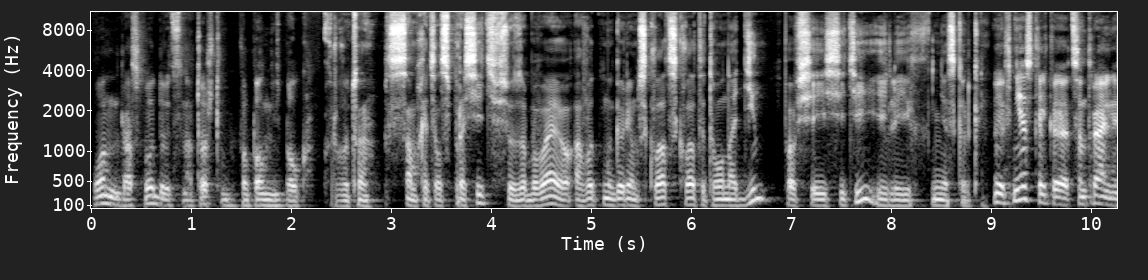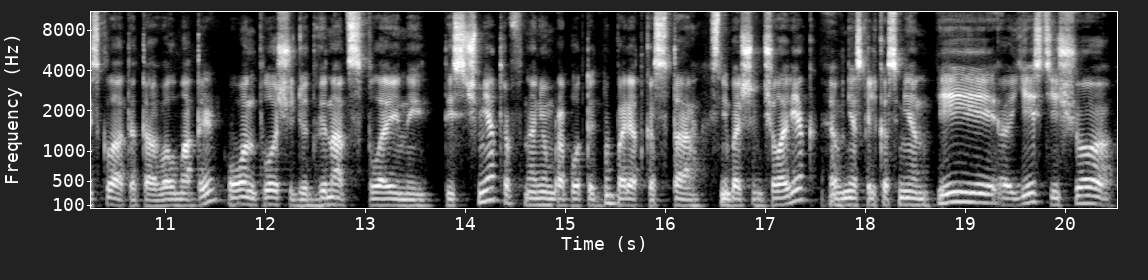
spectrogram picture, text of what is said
он расходуется на то, чтобы пополнить полку. Круто. Сам хотел спросить, все забываю. А вот мы говорим склад. Склад это он один по всей сети или их несколько? Ну, их несколько. Центральный склад это в Алматы. Он площадью 12,5 тысяч метров. На нем работает ну, порядка 100 с небольшим человек в несколько смен. И есть еще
